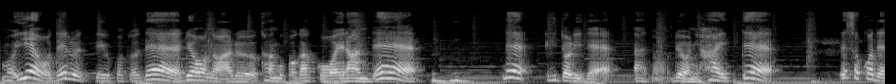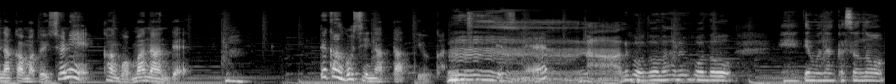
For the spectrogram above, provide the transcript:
もう家を出るっていうことで寮のある看護学校を選んでうんうん。で一人であの寮に入ってでそこで仲間と一緒に看護を学んでうんで看護師になったっていうう形ですね。んなるほど、なるほど。えーでもなんかその、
